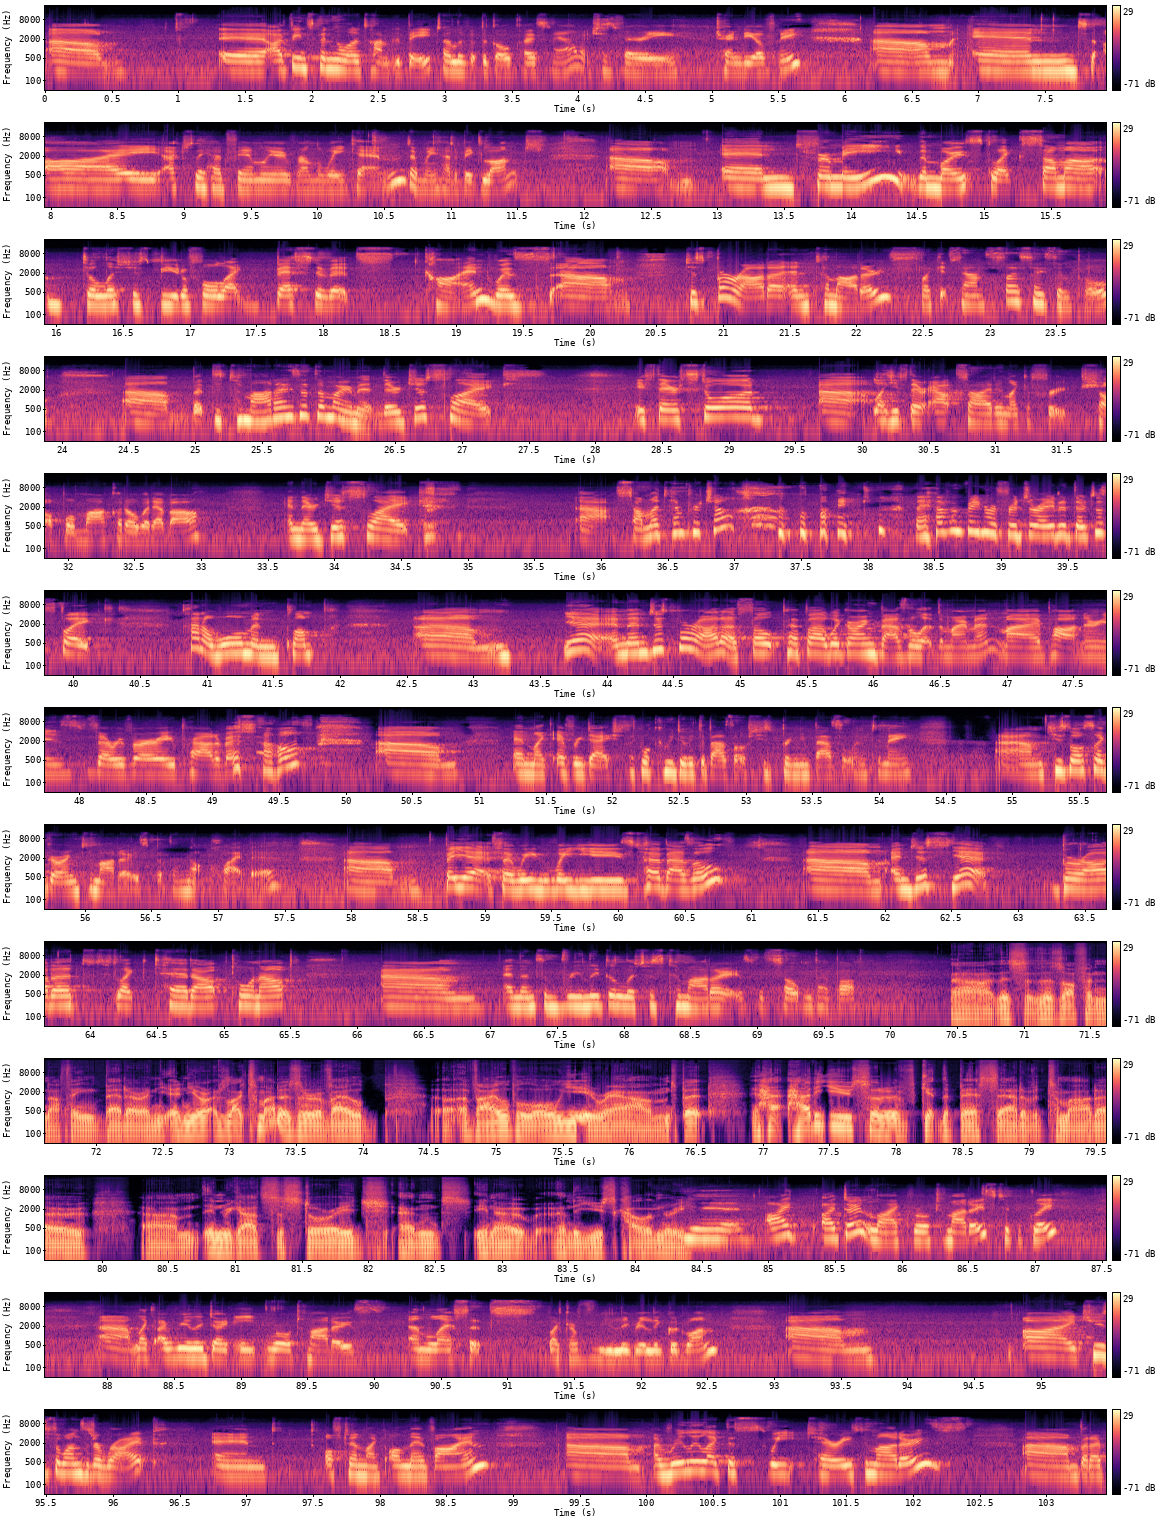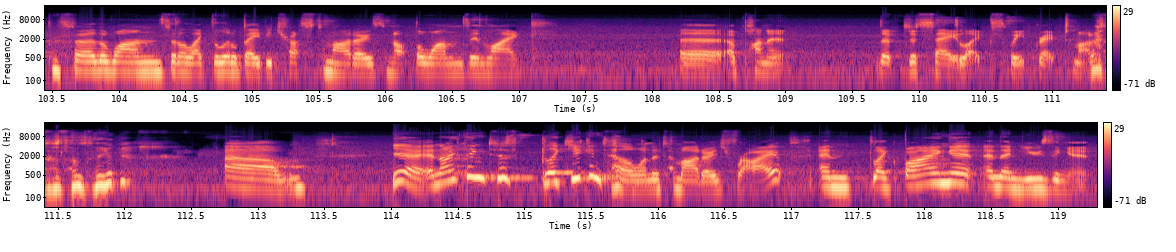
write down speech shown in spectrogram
Um, uh, I've been spending a lot of time at the beach. I live at the Gold Coast now, which is very trendy of me. Um, and I actually had family over on the weekend, and we had a big lunch. Um, and for me, the most like summer, delicious, beautiful, like best of its kind was um, just burrata and tomatoes. Like it sounds so so simple, um, but the tomatoes at the moment they're just like if they're stored uh, like if they're outside in like a fruit shop or market or whatever, and they're just like uh, summer temperature, like they haven't been refrigerated. They're just like kind of warm and plump. Um, yeah, and then just burrata, salt, pepper. We're growing basil at the moment. My partner is very, very proud of herself. Um, and like every day, she's like, "What can we do with the basil?" She's bringing basil into me. Um, she's also growing tomatoes, but they're not quite there. Um, but yeah, so we, we used her basil um, and just, yeah, burrata, like teared up, torn up, um, and then some really delicious tomatoes with salt and pepper. Uh, there's there's often nothing better, and and you're like tomatoes are available uh, available all year round. But how, how do you sort of get the best out of a tomato um, in regards to storage and you know and the use culinary? Yeah, I I don't like raw tomatoes typically. Um, like I really don't eat raw tomatoes unless it's like a really really good one. Um, I choose the ones that are ripe and often like on their vine. Um, I really like the sweet cherry tomatoes, um, but I prefer the ones that are like the little baby truss tomatoes, not the ones in like a, a punnet that just say like sweet grape tomatoes or something. Um, yeah, and I think just like you can tell when a tomato is ripe, and like buying it and then using it.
